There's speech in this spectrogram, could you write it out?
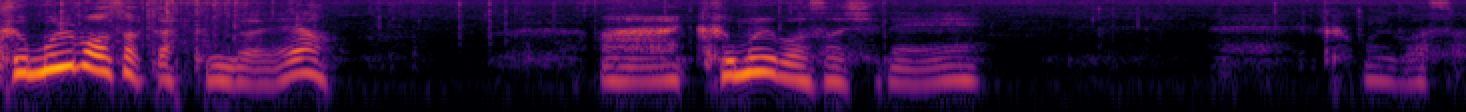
그물버섯 같은 거예요. 아, 그물버섯이네. 그물버섯.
